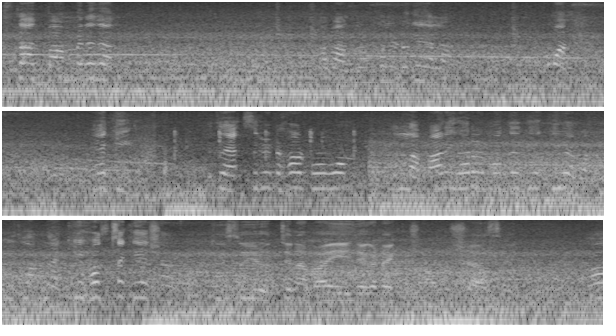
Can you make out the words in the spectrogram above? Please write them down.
ওস্তাদ বাম মেরে যান। বাবা জঙ্গলে ঢুকে গেলাম। ওমা এ কি? এটা অ্যাক্সিডেন্ট হওয়ার প্রবণ আল্লাহ বাড়ি ঘরের মধ্যে দিয়ে কি ব্যাপার? বুঝলাম না কি হচ্ছে কি এসব? কিছুই হচ্ছে না ভাই এই জায়গাটা একটু সমস্যা আছে। ও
